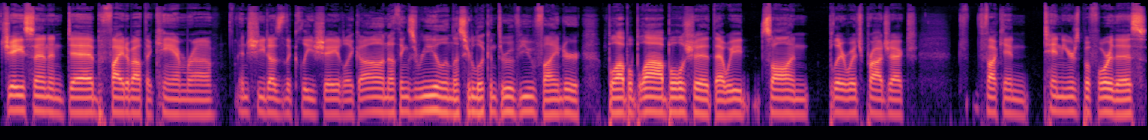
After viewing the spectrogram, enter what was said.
Jason and Deb fight about the camera, and she does the cliche, like, oh, nothing's real unless you're looking through a viewfinder, blah, blah, blah bullshit that we saw in Blair Witch Project f- fucking 10 years before this.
